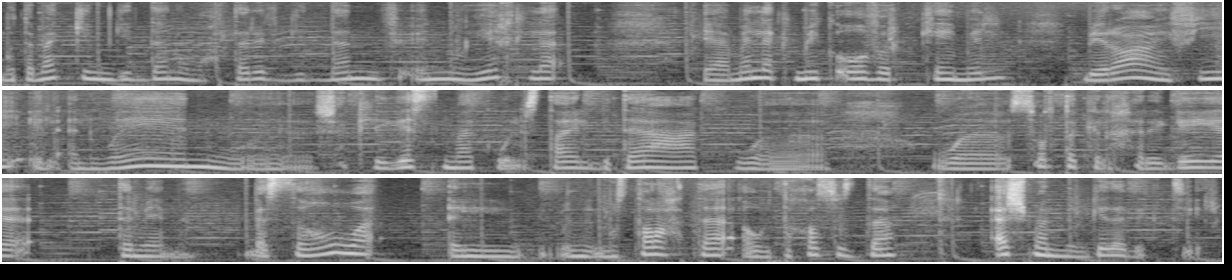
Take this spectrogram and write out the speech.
متمكن جدا ومحترف جدا في إنه يخلق يعمل لك makeover كامل بيراعي فيه الألوان وشكل جسمك وال style بتاعك و... وصورتك الخارجية تماما. بس هو المصطلح ده أو التخصص ده أشمل من كده بكتير.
